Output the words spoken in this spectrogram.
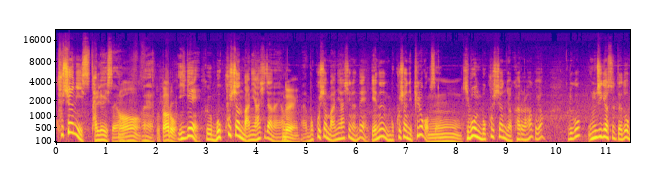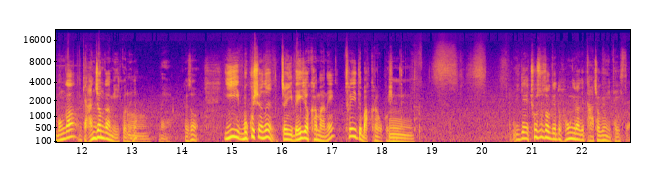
쿠션이 있- 달려 있어요. 어. 네. 또 따로. 이게 그 목 쿠션 많이 하시잖아요. 네. 목 쿠션 많이 하시는데 얘는 목 쿠션이 필요가 없어요. 음. 기본 목 쿠션 역할을 하고요. 그리고 움직였을 때도 뭔가 이렇게 안정감이 있거든요. 어. 네. 그래서 이 목 쿠션은 저희 메이저 카만의 트레이드 마크라고 보시면 돼요. 음. 이게 조수석에도 동일하게 다 적용이 돼 있어요.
